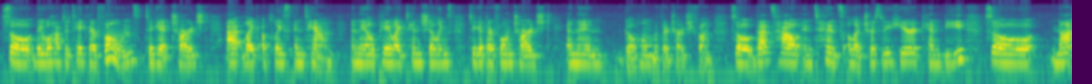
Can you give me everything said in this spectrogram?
So they will have to take their phones to get charged at like a place in town and they'll pay like 10 shillings to get their phone charged and then go home with their charged phone. So that's how intense electricity here can be. So not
